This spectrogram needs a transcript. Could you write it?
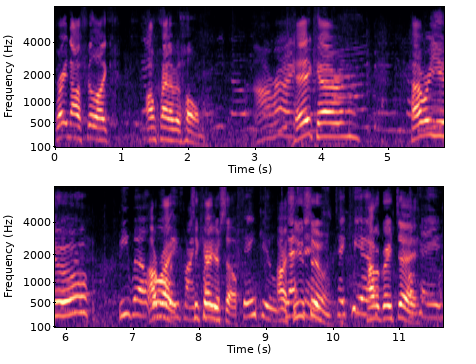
Right now, I feel like I'm kind of at home. All right. Hey, Karen. How are you? Be well All right. always, my Take care of yourself. Thank you. All right, see you soon. Take care. Have a great day. Okay. Okay,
